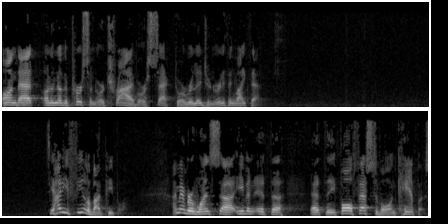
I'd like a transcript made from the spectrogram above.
on that on another person or tribe or sect or religion or anything like that. See, how do you feel about people? I remember once, uh, even at the at the fall festival on campus,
